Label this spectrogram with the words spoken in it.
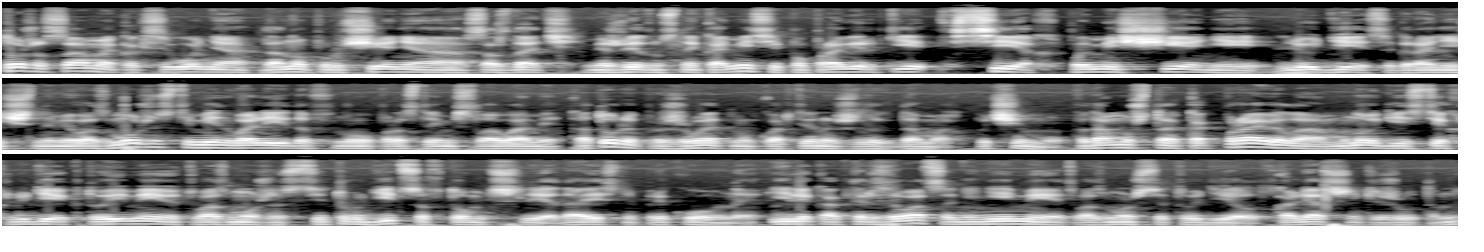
То же самое, как сегодня дано поручение создать межведомственной комиссии по проверке всех помещений людей с ограниченными возможностями инвалидов, ну, простыми словами, которые проживают в многоквартирных жилых домах. Почему? Потому что, как правило, многие из тех людей, кто имеют возможность и трудиться в том числе, да, если не или как-то развиваться, они не имеют возможности этого делать. Колясочники живут там на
